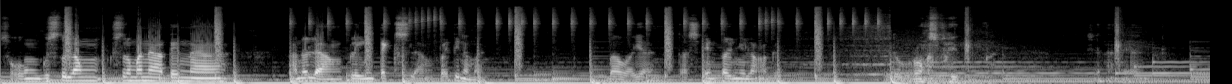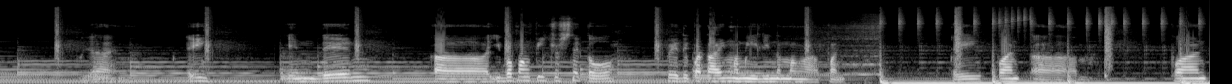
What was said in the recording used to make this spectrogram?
So kung gusto lang gusto naman natin na ano lang plain text lang pwede naman bawa yan tapos enter nyo lang agad Hello, wrong spelling. Siya na, yan. Yan. Okay. And then, uh, iba pang features nito, pwede pa tayong mamili ng mga font. Okay, font, um, font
